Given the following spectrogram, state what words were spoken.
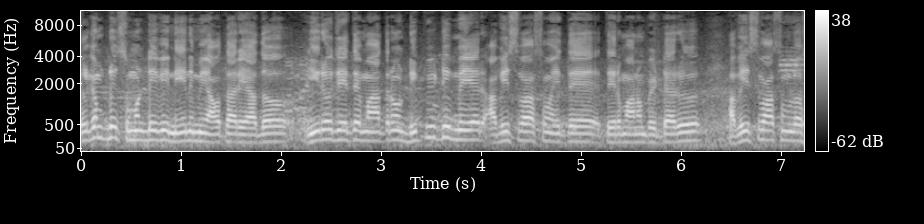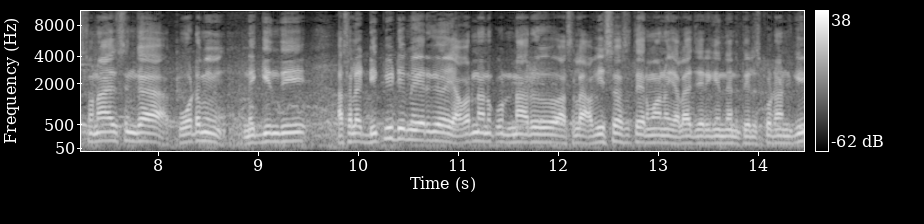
వెల్కమ్ టు సుమన్ టీవీ నేను మీ అవతార్ యాదవ్. ఈ రోజు అయితే మాత్రం డిప్యూటీ మేయర్ అవిశ్వాసం అయితే తీర్మానం పెట్టారు. అవిశ్వాసంలో సునాయాసంగా కూటమి నెగ్గింది. అసలు డిప్యూటీ మేయర్గా ఎవరిని అనుకుంటున్నారు? అసలు అవిశ్వాస తీర్మానం ఎలా జరిగిందని తెలుసుకోవడానికి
